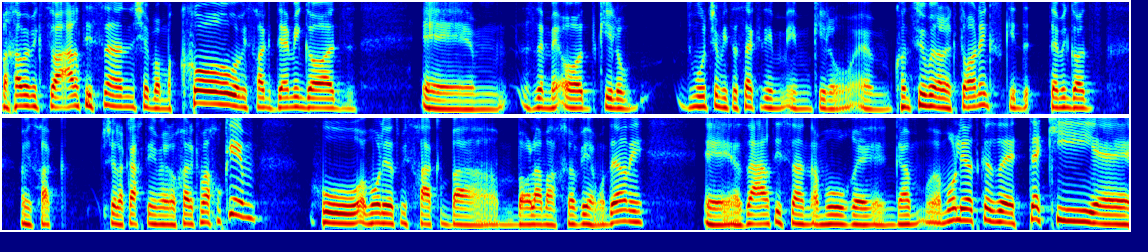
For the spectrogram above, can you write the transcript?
בחרה במקצוע artisan שבמקור במשחק Demigods זה מאוד כאילו דמות שמתעסקת עם, עם כאילו consumer electronics כי Demigods המשחק שלקחתי ממנו חלק מהחוקים, הוא אמור להיות משחק בעולם העכשווי המודרני. אה, אז ה artisan אמור אה, גם, אמור להיות כזה techie, אה,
